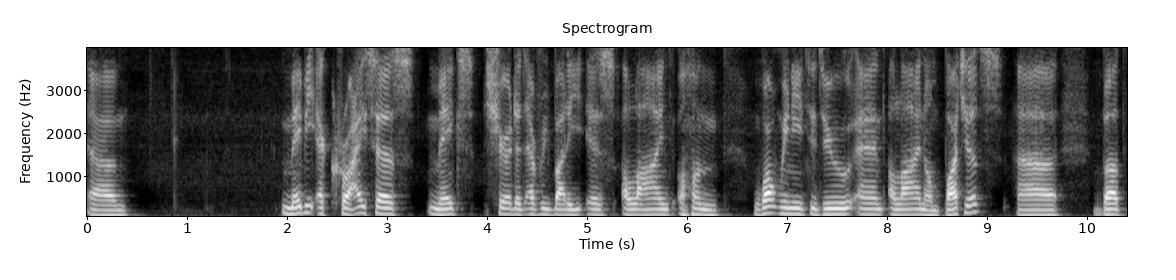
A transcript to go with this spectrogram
Um, maybe a crisis makes sure that everybody is aligned on what we need to do and align on budgets. Uh, but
